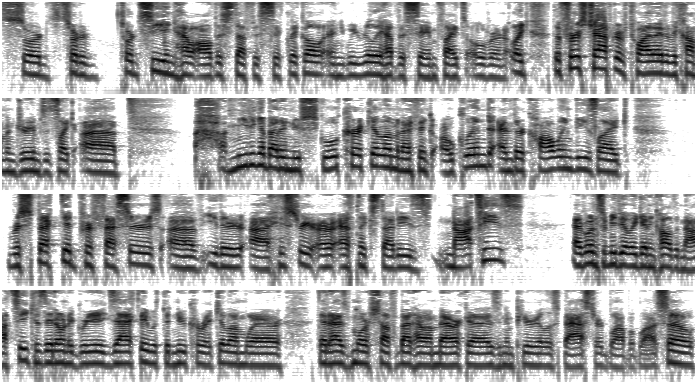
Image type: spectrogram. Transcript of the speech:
sort sort of towards seeing how all this stuff is cyclical and we really have the same fights over and like the first chapter of Twilight of the Common Dreams. It's like. Uh, a meeting about a new school curriculum in I think Oakland, and they're calling these like respected professors of either uh, history or ethnic studies Nazis. Everyone's immediately getting called a Nazi because they don't agree exactly with the new curriculum where that has more stuff about how America is an imperialist bastard, blah blah blah. So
